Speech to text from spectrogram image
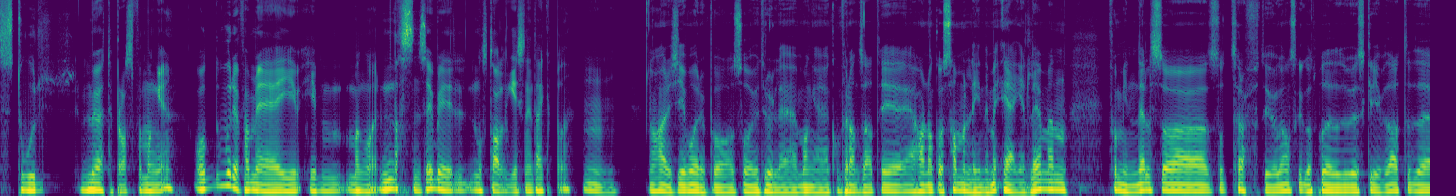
stor møteplass for mange. Og vært for meg i, i mange år. Nesten så jeg blir nostalgisk når jeg tenker på det. Mm. Nå har jeg ikke vært på så utrolig mange konferanser at jeg har noe å sammenligne med, egentlig, men for min del så, så traff du jo ganske godt på det du beskriver. Da, at det,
